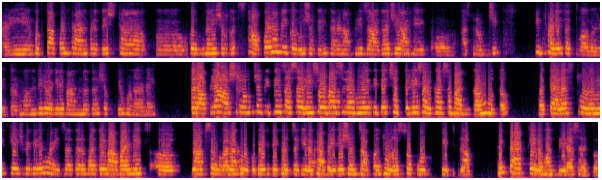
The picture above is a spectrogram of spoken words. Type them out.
आणि फक्त आपण प्राण प्रतिष्ठा करू नाही शकत. स्थापना मी करू शकेन कारण आपली जागा जी आहे आश्रमची ती भाडे तत्वावर आहे. तर मंदिर वगैरे बांधणं तर शक्य होणार नाही. तर आपल्या आश्रमच्या तिथेच असं रिसॉर्ट असल्यामुळे तिथे छत्री सारखं असं बांधकाम होतं. मग त्यालाच थोडं लिकेज वगैरे व्हायचं तर मग ते बाबांनीच लाख सव्वा लाख रुपये तिथे खर्च केला. फॅब्रिकेशनचा आपण थोडं सपोर्ट घेतला आणि पॅक केलं मंदिरासारखं.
